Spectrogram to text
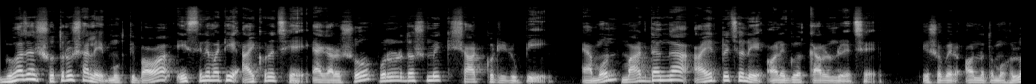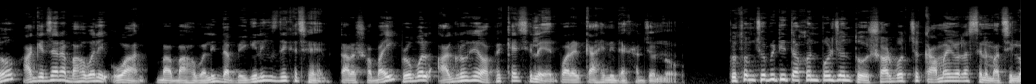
দু হাজার সতেরো সালে মুক্তি পাওয়া এই সিনেমাটি আয় করেছে এগারোশো পনেরো দশমিক ষাট কোটি রুপি। এমন মারদাঙ্গা আয়ের পেছনে অনেকগুলো কারণ রয়েছে। এসবের অন্যতম হলো, আগে যারা বাহুবলী ওয়ান বা বাহুবলী দ্য বিগিনিংস দেখেছেন, তারা সবাই প্রবল আগ্রহে অপেক্ষায় ছিলেন পরের কাহিনী দেখার জন্য। প্রথম ছবিটি তখন পর্যন্ত সর্বোচ্চ কামাইওয়ালা সিনেমা ছিল।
